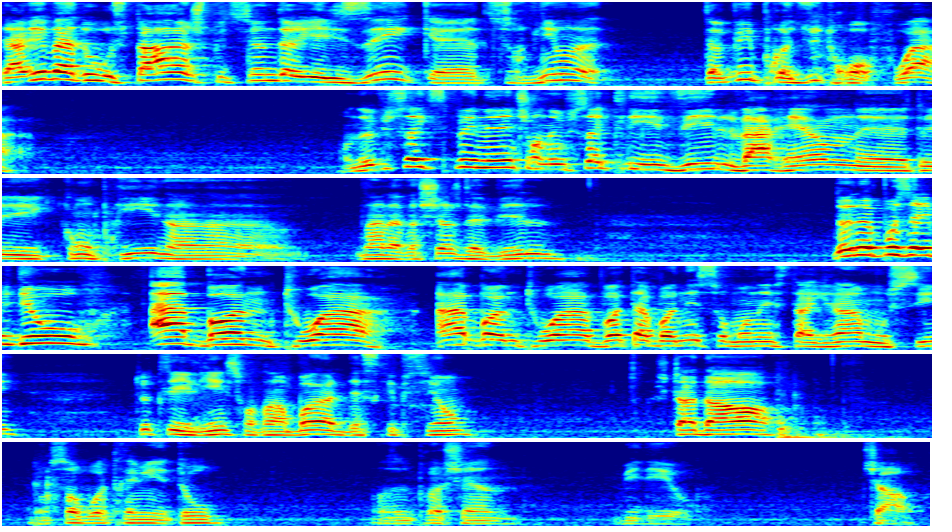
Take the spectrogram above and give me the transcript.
T'arrives à 12 pages, puis tu viens de réaliser que tu reviens... T'as vu les produits trois fois. On a vu ça avec Spinach, on a vu ça avec les villes, Varennes, euh, t'as compris dans, dans la recherche de villes. Donne un pouce à la vidéo, abonne-toi, abonne-toi, va t'abonner sur mon Instagram aussi. Tous les liens sont en bas dans la description. Je t'adore. On se revoit très bientôt dans une prochaine vidéo. Ciao.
